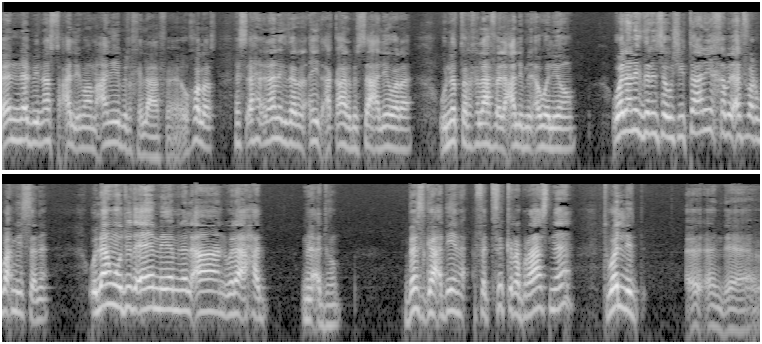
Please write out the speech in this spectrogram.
النبي نص على الإمام علي بالخلافة. وخلص. هسه إحنا لا نقدر نعيد عقارب الساعة اللي ورا ونطر خلافة لعلي من أول يوم. ولا نقدر نسوي شيء. تاريخ قبل 1400 سنة. ولا موجود أئمة من الآن ولا أحد من عندهم. بس قاعدين فت فكرة براسنا تولد آه، آه،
